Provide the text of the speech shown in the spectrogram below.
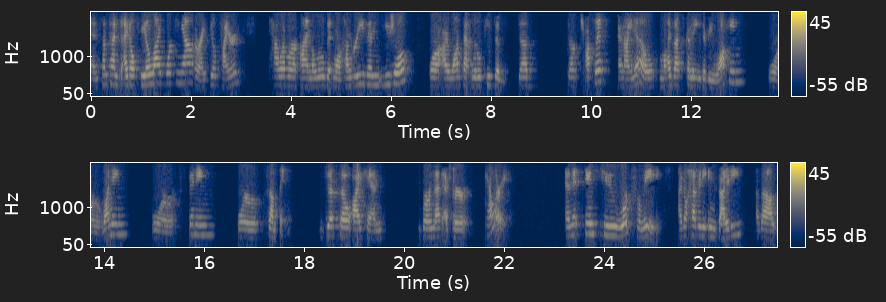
And sometimes I don't feel like working out or I feel tired. However, I'm a little bit more hungry than usual, or I want that little piece of dark chocolate, and I know my butt's going to either be walking or running or spinning or something just so I can burn that extra calorie. And it seems to work for me. I don't have any anxiety about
